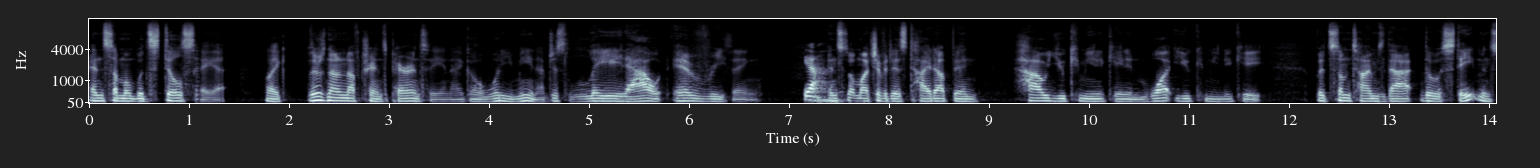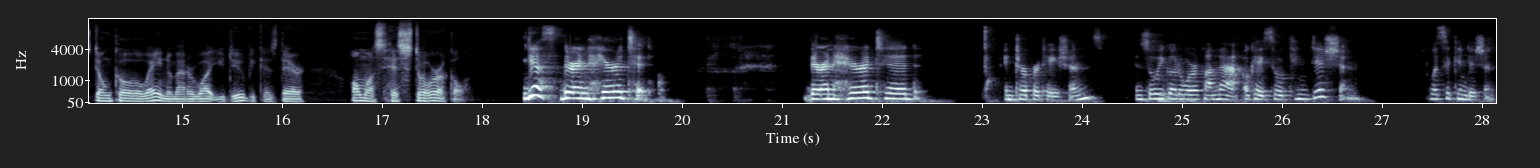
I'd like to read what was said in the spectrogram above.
and someone would still say it like, "There's not enough transparency," and I go, "What do you mean? I've just laid out everything." Yeah. And so much of it is tied up in how you communicate and what you communicate. But sometimes that those statements don't go away no matter what you do because they're almost historical. Yes, they're inherited they're inherited interpretations. And so we go to mm-hmm. work on that. Okay, so a condition. What's a condition?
